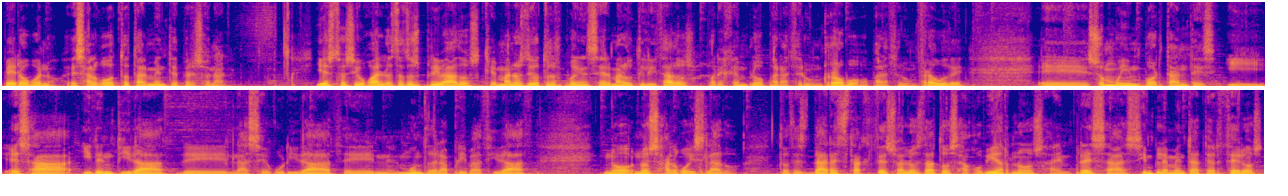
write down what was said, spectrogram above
Pero bueno, es algo totalmente personal. Y esto es igual, los datos privados, que en manos de otros pueden ser mal utilizados, por ejemplo, para hacer un robo o para hacer un fraude, eh, son muy importantes. Y esa identidad de la seguridad en el mundo de la privacidad no, no es algo aislado. Entonces, dar este acceso a los datos a gobiernos, a empresas, simplemente a terceros,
